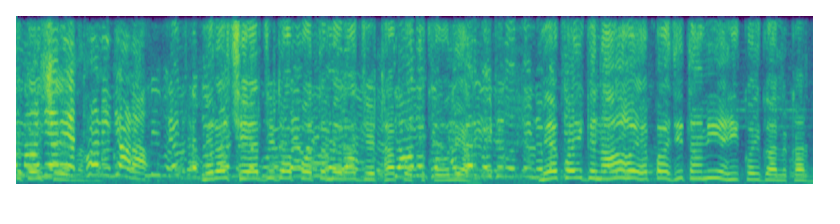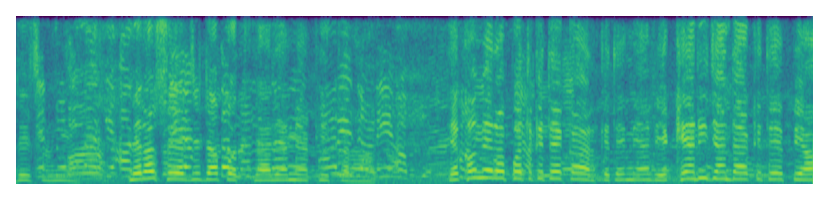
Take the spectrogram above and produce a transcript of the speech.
ਕਿਤੇ ਸ਼ੇਰ ਨਾ। ਮੇਰਾ ਸ਼ੇਰ ਜਿਹੜਾ ਪੁੱਤ ਮੇਰਾ ਜੇਠਾ ਪੁੱਤ ਖੋ ਲਿਆ ਮੈਂ ਕੋਈ ਗੁਨਾਹ ਹੋਏ ਭਾਜੀ ਤਾਂ ਵੀ ਇਹੀ ਕੋਈ ਗੱਲ ਕਰਦੇ ਸੁਣੀਏ। ਮੇਰਾ ਸ਼ੇਰ ਜਿਹੜਾ ਪੁੱਤ ਲੈ ਲਿਆ ਮੈਂ ਕੀ ਕਰਾਂ? ਦੇਖੋ ਮੇਰਾ ਪੁੱਤ ਕਿਤੇ ਘਰ ਕਿਤੇ ਮੈਂ ਵੇਖਿਆ ਨਹੀਂ ਜਾਂਦਾ ਕਿਤੇ ਪਿਆ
